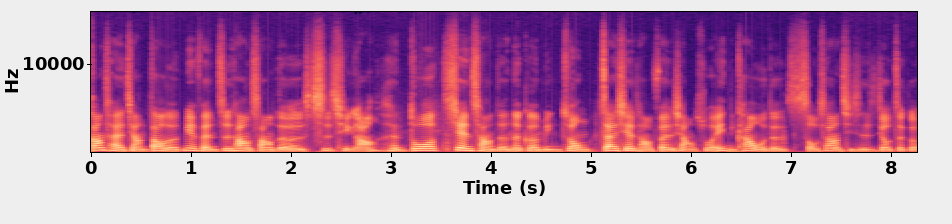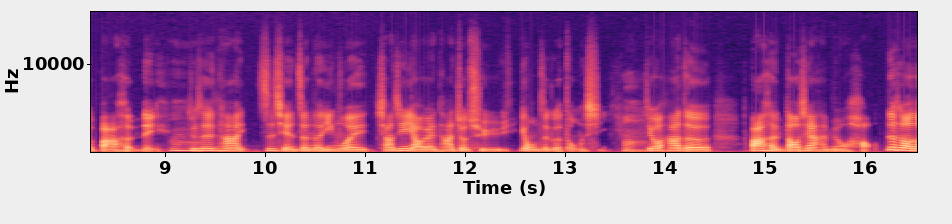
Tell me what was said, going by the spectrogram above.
刚才讲到的面粉制烫伤的事情啊，很多现场的那个民众在现场分享说：“哎、欸，你看我的手上其实有这个疤痕呢、欸，嗯、就是他之前真的因为相信谣言，他就去用这个东西，嗯、结果他的疤痕到现在还没有好。那时候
